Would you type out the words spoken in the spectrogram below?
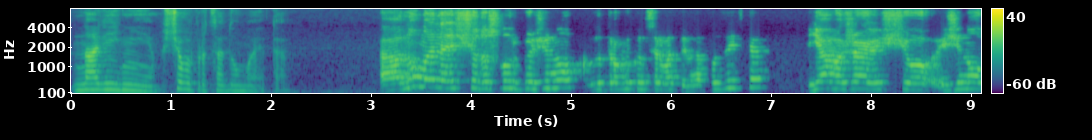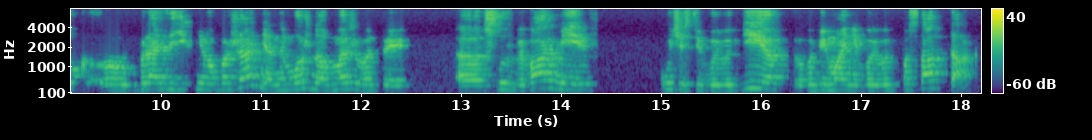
на війні. Що ви про це думаєте? Ну, у мене щодо служби жінок трохи консервативна позиція. Я вважаю, що жінок е, в разі їхнього бажання не можна обмежувати е, в службі в армії, участі в бойових діях, в обійманні бойових посад, так.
